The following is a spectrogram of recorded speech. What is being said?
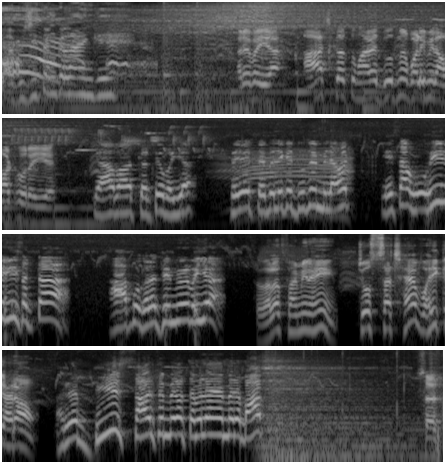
अभिजीत अंकल आएँगे। अरे भैया आजकल तुम्हारे दूध में बड़ी मिलावट हो रही है। क्या बात करते हो भैया? मेरे तबेले के दूध में मिलावट ऐसा हो ही नहीं सकता। आपको गलत फहमी हुई भैया। गलत फहमी नहीं जो सच है वही कह रहा हूँ। अरे बीस साल से मेरा तबेला है मेरे बाप। सर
